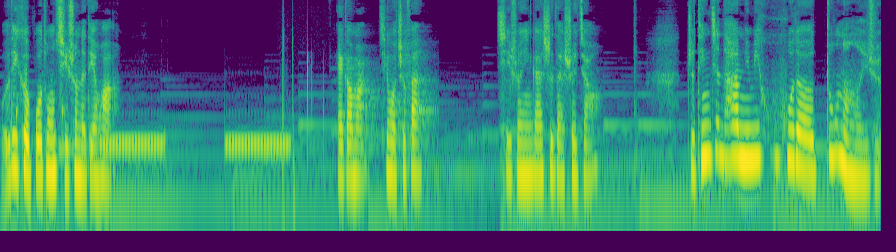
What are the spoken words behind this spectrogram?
我立刻拨通齐顺的电话：“哎，哥们儿，请我吃饭。”齐顺应该是在睡觉，只听见他迷迷糊糊的嘟囔了一句：“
